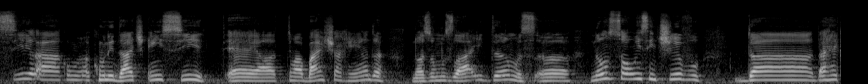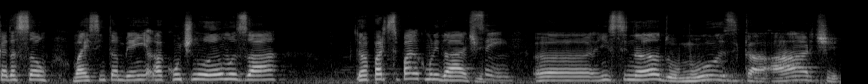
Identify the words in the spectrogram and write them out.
Se a, a comunidade em si é, tem uma baixa renda, nós vamos lá e damos não só o incentivo da, da arrecadação, mas sim também continuamos a a participar da comunidade. Uh, ensinando música, arte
